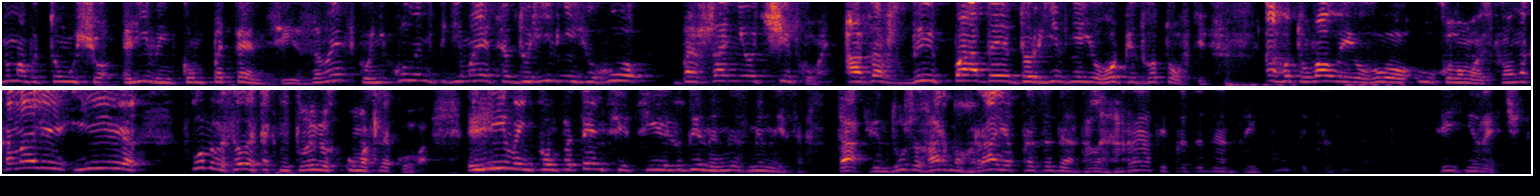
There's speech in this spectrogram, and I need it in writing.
Ну, мабуть, тому що рівень компетенції Зеленського ніколи не підіймається до рівня його бажання очікувань, а завжди падає до рівня його підготовки. А готували його у Коломойського на каналі і в клубі веселих та кмітливих у Маслякова. Рівень компетенції цієї людини не змінився. Так, він дуже гарно грає президента, але грати президента і бути президентом різні речі.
